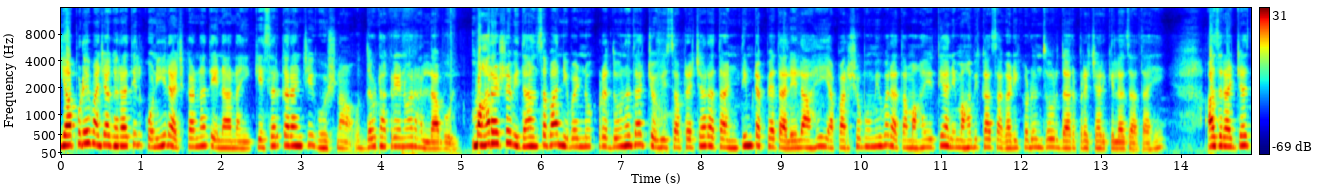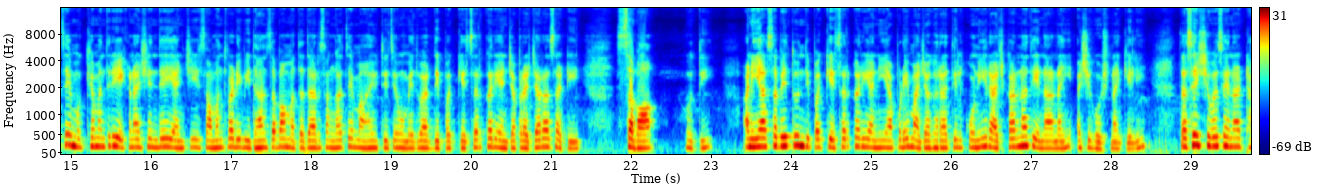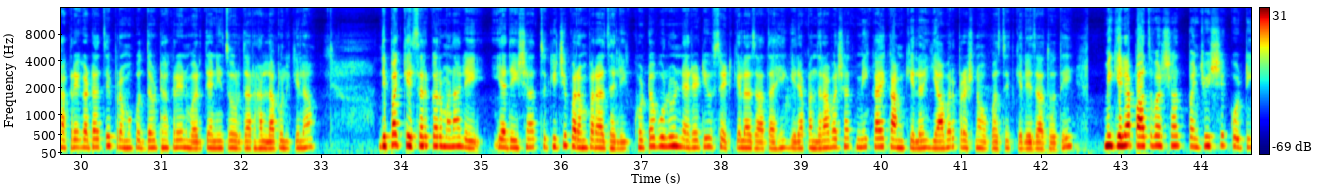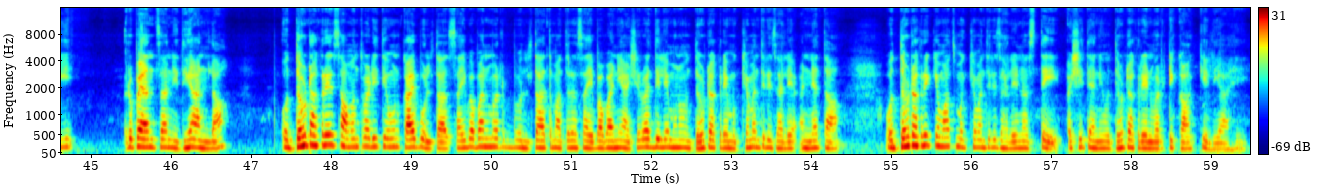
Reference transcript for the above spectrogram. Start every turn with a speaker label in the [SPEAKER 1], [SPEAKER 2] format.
[SPEAKER 1] यापुढे माझ्या घरातील कोणीही राजकारणात येणार नाही केसरकरांची घोषणा उद्धव ठाकरेंवर हल्लाबोल. महाराष्ट्र विधानसभा निवडणूक प्र दोन हजार चोवीसचा प्रचार आता अंतिम टप्प्यात आलेला आहे. या पार्श्वभूमीवर आता महायुती आणि महाविकास आघाडीकडून जोरदार प्रचार केला जात आहे. आज राज्याचे मुख्यमंत्री एकनाथ शिंदे यांची सावंतवाडी विधानसभा मतदारसंघाचे महायुतीचे उमेदवार दीपक केसरकर यांच्या प्रचारासाठी सभा होती. आणि या सभेतून दीपक केसरकर यांनी यापुढे माझ्या घरातील कोणी राजकारणात येणार नाही अशी घोषणा केली. तसेच शिवसेना ठाकरे गटाचे प्रमुख उद्धव ठाकरेंवर त्यांनी जोरदार हल्लाबोल केला. दीपक केसरकर म्हणाले या देशात चुकीची परंपरा झाली. खोटं बोलून नॅरेटिव्ह सेट केला जात आहे. गेल्या पंधरा वर्षात मी काय काम केलं यावर प्रश्न उपस्थित केले जात होते. मी गेल्या पाच वर्षात पंचवीसशे कोटी रुपयांचा निधी आणला. उद्धव ठाकरे सावंतवाडीत येऊन काय बोलतात? साईबाबांवर बोलतात मात्र साईबाबांनी आशीर्वाद दिले म्हणून उद्धव ठाकरे मुख्यमंत्री झाले अन्यथा उद्धव ठाकरे केव्हाच मुख्यमंत्री झाले नसते अशी त्यांनी उद्धव ठाकरेंवर टीका केली आहे.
